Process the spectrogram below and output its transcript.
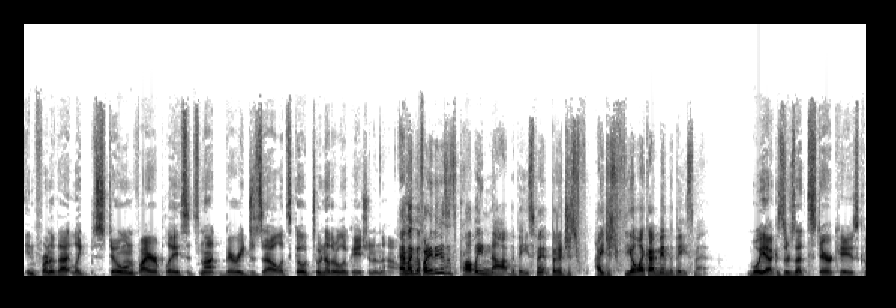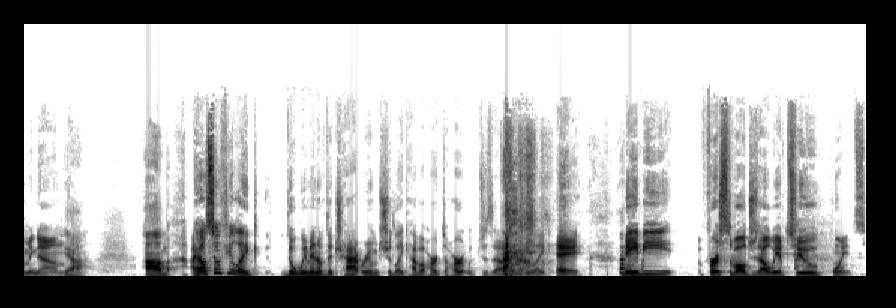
in front of that like stone fireplace. It's not very Gizelle. Let's go to another location in the house. and like the funny thing is, it's probably not the basement, but it just I just feel like I'm in the basement. well, yeah, because there's that staircase coming down. Yeah. Um, I also feel like the women of the chat room should like have a heart to heart with Gizelle and be like, hey, maybe first of all, Gizelle, we have two points.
